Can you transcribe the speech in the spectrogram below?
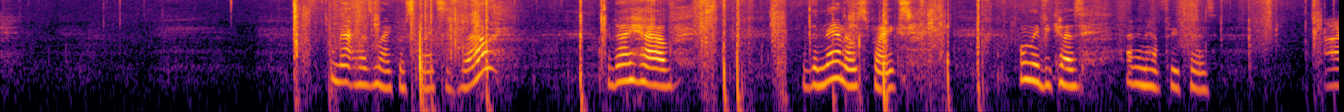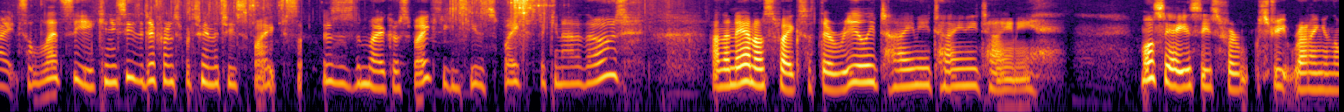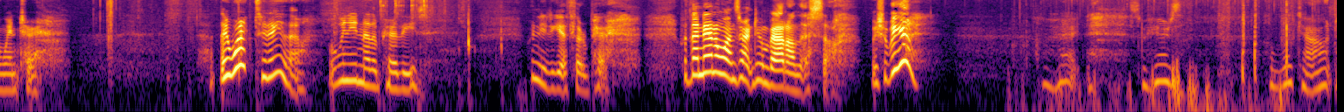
And Matt has micro spikes as well. And I have the nano spikes only because I didn't have three pairs. All right, so let's see. Can you see the difference between the two spikes? This is the micro spikes. You can see the spikes sticking out of those on the nano spikes if they're really tiny, tiny, tiny. Mostly I use these for street running in the winter. They work today though, but we need another pair of these. We need to get a third pair. But the nano ones aren't doing bad on this, so we should be good. All right, so here's a lookout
